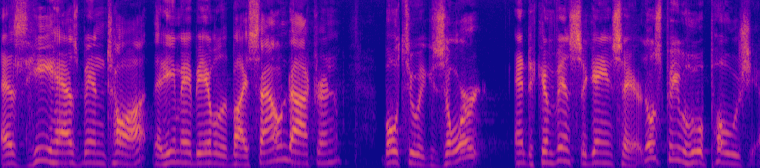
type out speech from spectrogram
as he has been taught, that he may be able to, by sound doctrine, both to exhort and to convince the gainsayer, those people who oppose you.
